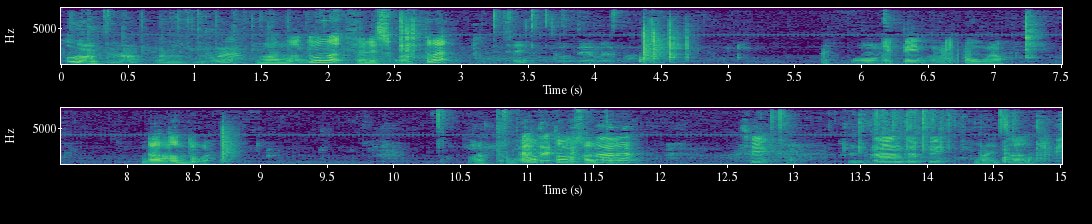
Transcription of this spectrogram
Uh, No, vanno due. vanno 2, ferisco al 3. Sì. Un VP 1. Danno 2. Un altro morto. più spara. Altro... Sì. Gli zoantropi. Vai, Zantropi.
